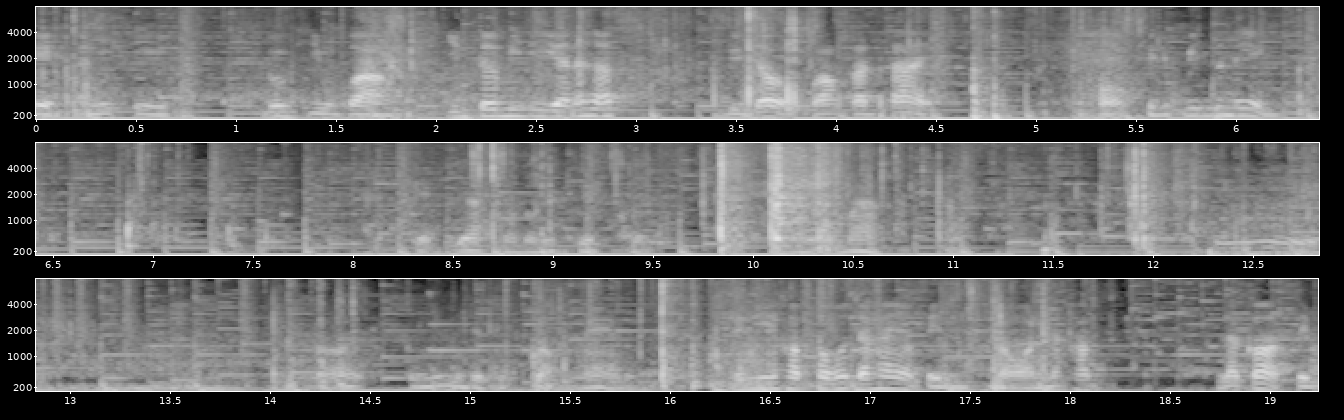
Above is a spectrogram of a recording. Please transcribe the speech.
เคอันนี้คือลูกทีมกวางอินเตอร์มีเดียนะครับหรือเจ้ากวางกันใต้ของฟิลิปปินส์นั่นเองแกะยากกว่าตรงนี้เทียบเลยเหนียวมากนี่ร้อยตรงนี้มันจะติดกล่องแน่เลยในนี้ครับเขาก็จะให้มาเป็นหนอนนะครับ แล้วก็เต็ม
